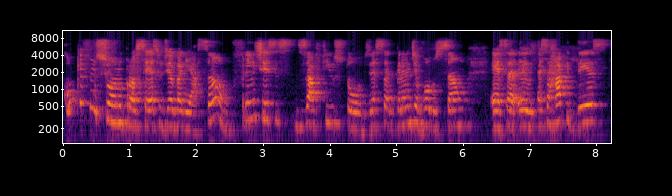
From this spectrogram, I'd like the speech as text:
Como que funciona o processo de avaliação frente a esses desafios todos, essa grande evolução, essa, essa rapidez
